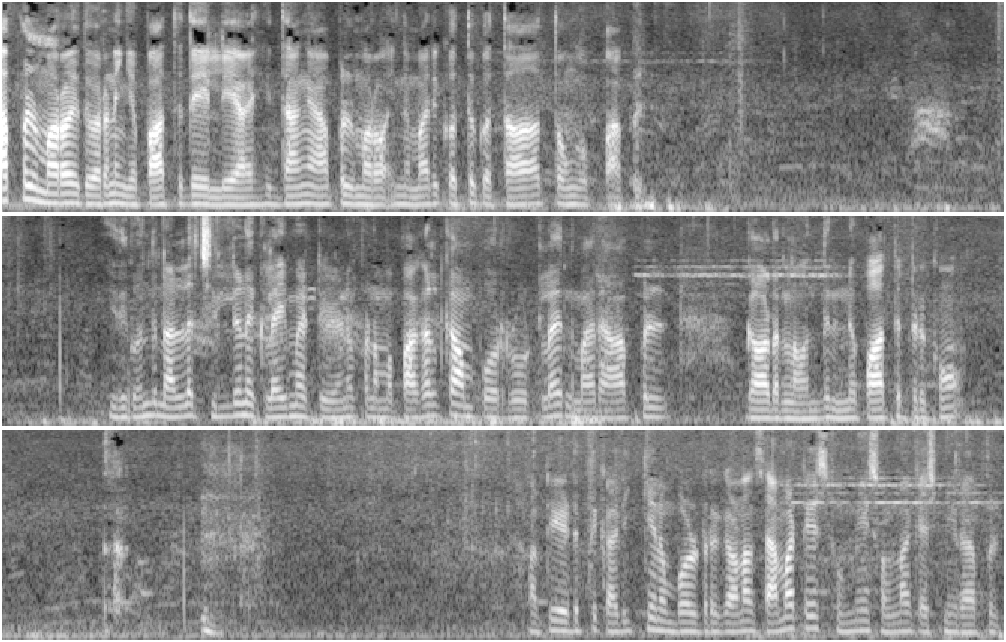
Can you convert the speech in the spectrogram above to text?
ஆப்பிள் மரம் இதுவரை நீங்கள் பார்த்ததே இல்லையா? இதாங்க ஆப்பிள் மரம். இந்த மாதிரி கொத்து கொத்தா தொங்கும் ஆப்பிள். இதுக்கு வந்து நல்ல சில்லுன்னு கிளைமேட் வேணும். இப்போ நம்ம பகல்காம் போகிற ரூட்டில் இந்த மாதிரி ஆப்பிள் கார்டனில் வந்து நின்று பார்த்துட்ருக்கோம் அப்படியே எடுத்து கடிக்கணும் போல் இருக்கு. ஆனால் செம டேஸ்ட் உண்மையை சொல்லலாம் காஷ்மீர் ஆப்பிள்.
